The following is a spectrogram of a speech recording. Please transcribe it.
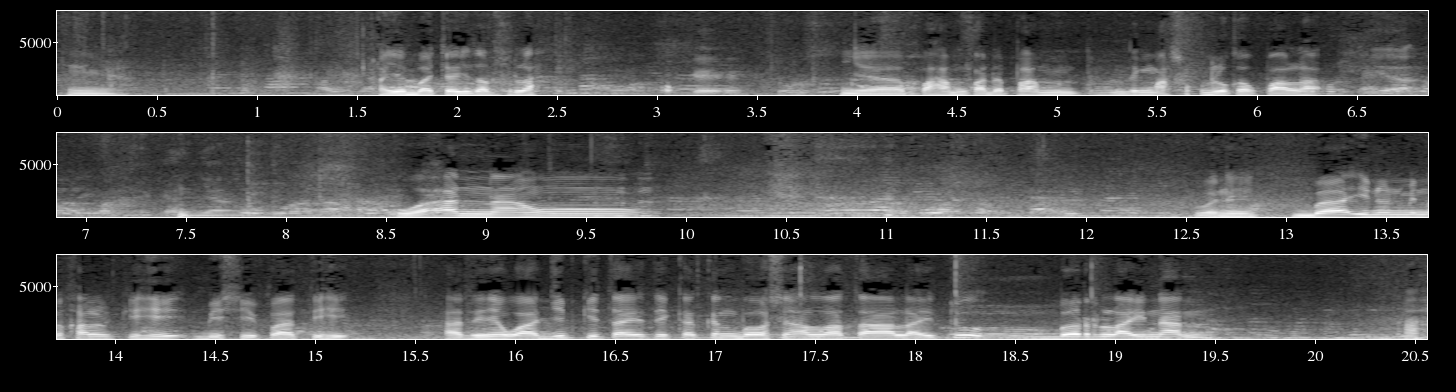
Hmm. Ayo baca kita terus Oke. Ya paham kada paham penting masuk dulu ke kepala. Iya. Wa annahu ini bainun min khalqihi bi sifatihi. Artinya wajib kita etikatkan bahwasanya Allah taala itu berlainan. Hah?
